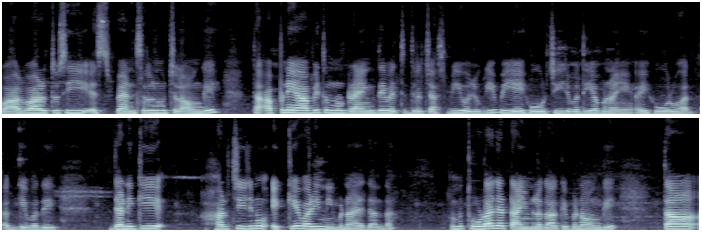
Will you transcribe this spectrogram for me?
ਵਾਰ-ਵਾਰ ਤੁਸੀਂ ਇਸ ਪੈਨਸਲ ਨੂੰ ਚਲਾਓਗੇ, ਤਾਂ ਆਪਣੇ ਆਪ ਹੀ ਤੁਹਾਨੂੰ ਡਰਾਇੰਗ ਦੇ ਵਿੱਚ ਦਿਲਚਸਪੀ ਹੋ ਜਾਊਗੀ ਵੀ ਇਹ ਹੋਰ ਚੀਜ਼ ਵਧੀਆ ਬਣਾਏ, ਇਹ ਹੋਰ ਅੱਗੇ ਵਧੇ। ਯਾਨੀ ਕਿ ਹਰ ਚੀਜ਼ ਨੂੰ ਇੱਕੇ ਵਾਰੀ ਨਹੀਂ ਬਣਾਇਆ ਜਾਂਦਾ। ਉਹਨੂੰ ਥੋੜਾ ਜਿਹਾ ਟਾਈਮ ਲਗਾ ਕੇ ਬਣਾਓਗੇ, ਤਾਂ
